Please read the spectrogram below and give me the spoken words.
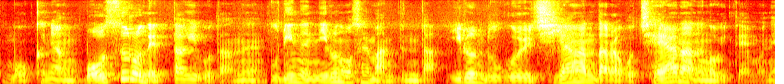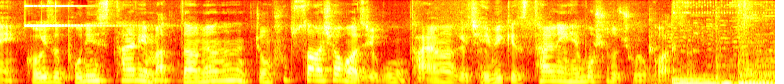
뭐 그냥 멋으로 냈다기보다는 우리는 이런 옷을 만든다. 이런 look을 지향한다라고 제안하는 거기 때문에 거기서 본인 스타일이 맞다면 좀 흡수하셔가지고 다양하게 재밌게 스타일링 해보셔도 좋을 것 같아요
